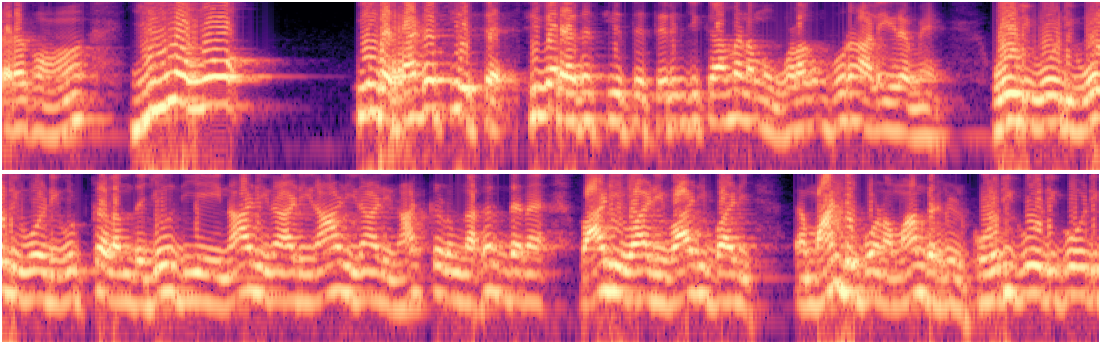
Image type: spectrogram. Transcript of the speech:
பிறகும் இன்னமும் இந்த ரகசியத்தை சிவ ரகசியத்தை தெரிஞ்சுக்காம நம்ம உலகம் பூரா அலைகிறோமே ஓடி ஓடி ஓடி ஓடி உட்கலந்த ஜோதியை நாடி நாடி நாடி நாடி நாட்களும் நகர்ந்தன. வாடி வாடி வாடி பாடி மாண்டு போன மாந்தர்கள் கோடி கோடி கோடி கோடி.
